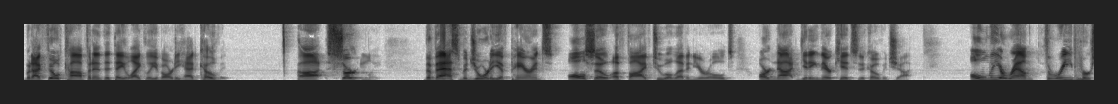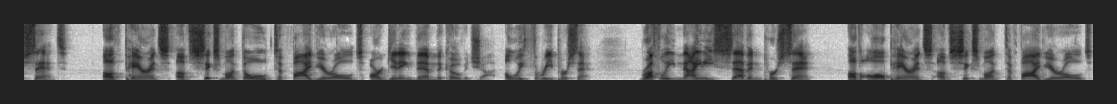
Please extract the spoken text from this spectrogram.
but I feel confident that they likely have already had COVID. Uh, certainly, the vast majority of parents, also of 5 to 11 year olds, are not getting their kids the COVID shot. Only around 3% of parents of six month old to five year olds are getting them the COVID shot. Only 3%. Roughly 97% of all parents of six month to five year olds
